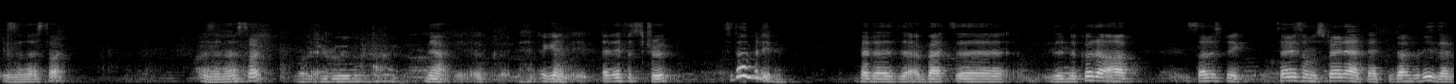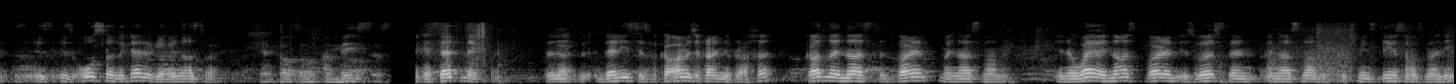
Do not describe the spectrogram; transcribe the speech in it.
Is a nice Torah? Is a nice Torah? What if you really don't believe Now, again, and if it's true, so don't believe him. But uh, but uh, the Nakuda of, so to speak, telling someone straight out that you don't believe them is, is, is also in the category of a nice Okay, so that's the next point. Then he says, God nas dvarim nas mammon. In a way, nas dvarim is worse than nas mammon, which means stealing someone's money.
